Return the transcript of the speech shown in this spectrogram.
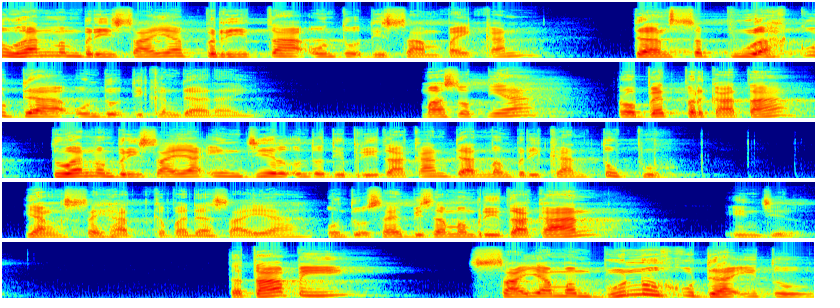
Tuhan memberi saya berita untuk disampaikan dan sebuah kuda untuk dikendarai. Maksudnya Robert berkata, Tuhan memberi saya Injil untuk diberitakan dan memberikan tubuh yang sehat kepada saya untuk saya bisa memberitakan Injil. Tetapi saya membunuh kuda itu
